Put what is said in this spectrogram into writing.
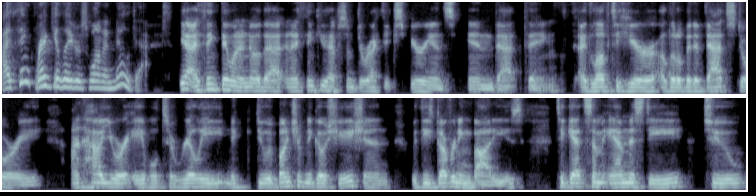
I think regulators want to know that. Yeah, I think they want to know that. And I think you have some direct experience in that thing. I'd love to hear a little bit of that story on how you were able to really ne- do a bunch of negotiation with these governing bodies to get some amnesty to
